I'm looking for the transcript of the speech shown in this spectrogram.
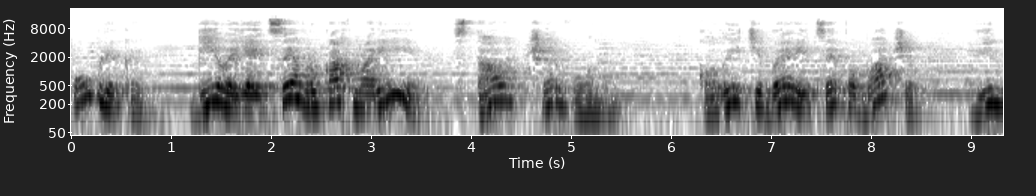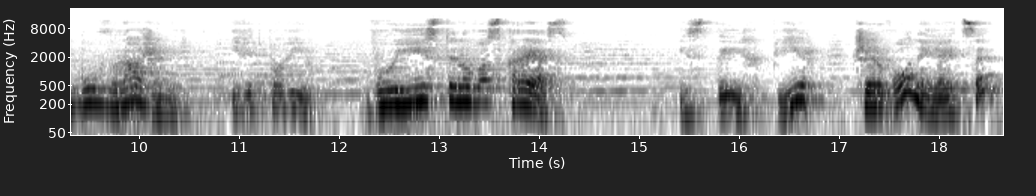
публіки біле яйце в руках Марії стало червоним. Коли Тіберій це побачив, він був вражений і відповів Воістину воскрес! І з тих пір червоне яйце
